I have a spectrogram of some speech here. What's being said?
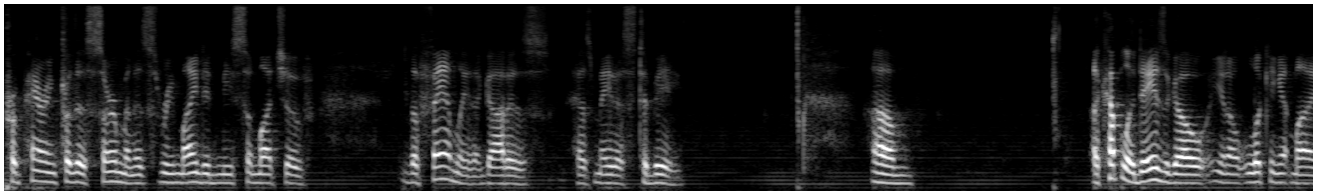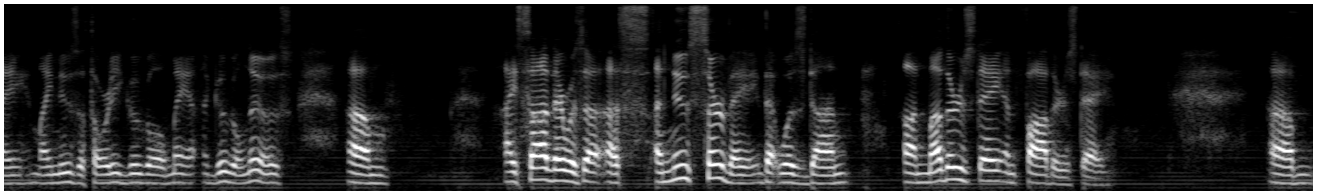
preparing for this sermon. It's reminded me so much of the family that God has, has made us to be. Um, a couple of days ago, you know, looking at my, my news authority, Google, Google News, um, I saw there was a, a, a new survey that was done on Mother's Day and Father's Day. Um,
